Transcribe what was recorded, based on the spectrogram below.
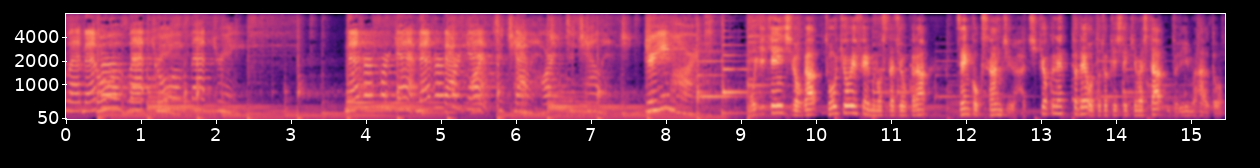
let go of that dream. Never forget that heart to heart to challenge. Dream Heart. 茂木健一郎が東京 FM のスタジオから全国38局ネットでお届けしてきました「ドリームハート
